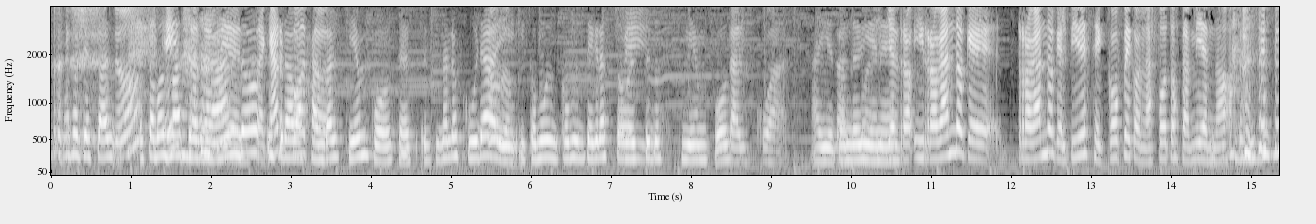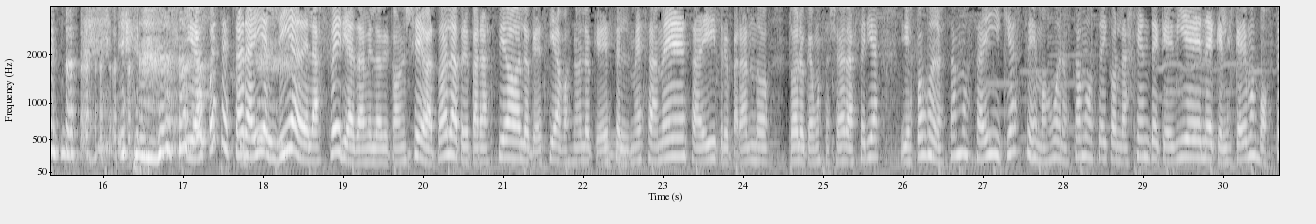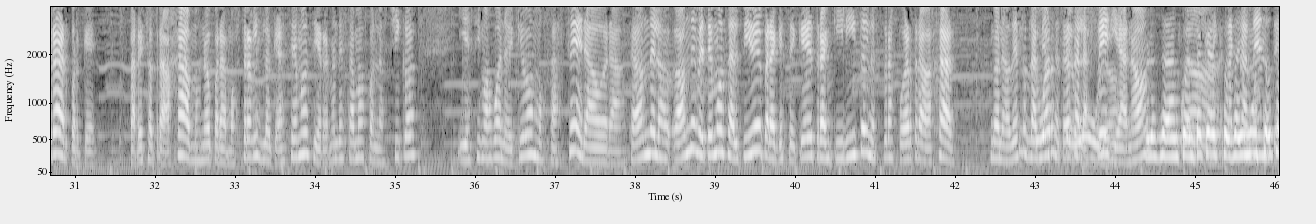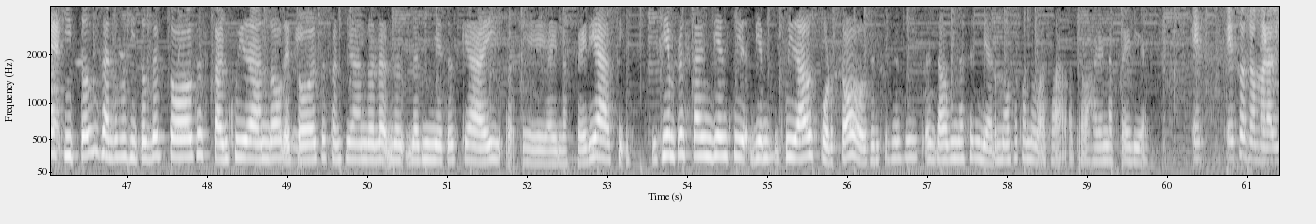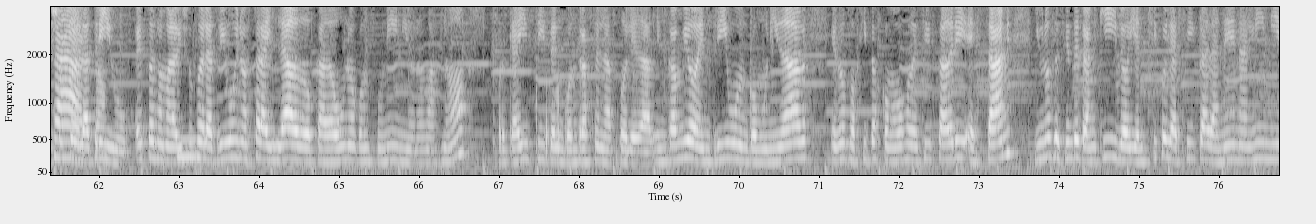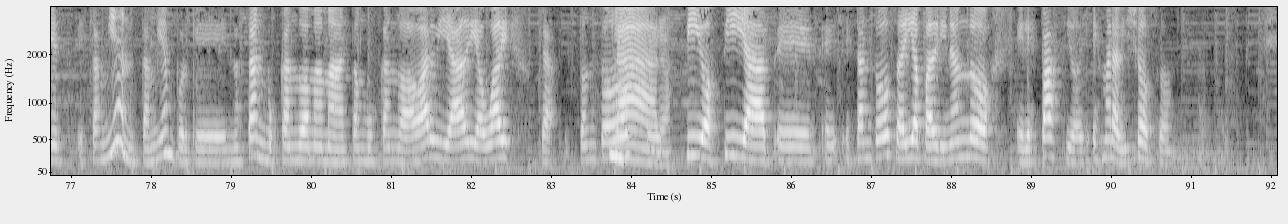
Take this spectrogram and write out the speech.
Claro que están, ¿No? estamos Eso también, y trabajando fotos. al tiempo. O sea, es, es una locura Todo. y, y cómo, cómo integras todo Sí. esto en los tiempos. Tal cual. Ahí es tal donde cual. viene. Y, el ro- y rogando que rogando que el pibe se cope con las fotos también, ¿no? y, y después estar ahí el día de la feria también, lo que conlleva, toda la preparación, lo que decíamos, ¿no? Lo que es el mes a mes, ahí preparando todo lo que vamos a llevar a la feria. Y después, bueno, estamos ahí, ¿y ¿qué hacemos? Bueno, estamos ahí con la gente que viene, que les queremos mostrar, porque para eso trabajamos, ¿no? Para mostrarles lo que hacemos y de repente estamos con los chicos y decimos, bueno, ¿y qué vamos a hacer ahora? O sea, ¿a dónde, los- ¿a dónde metemos al pibe para que se quede tranquilito y nosotras poder trabajar? Bueno, de eso también se trata la feria, ¿no? Pero se dan cuenta que después hay muchos ojitos, o sea, los ojitos de todos se están cuidando, de Sí. todos se están cuidando la- la- las niñeces que hay eh, en la feria, sí. y siempre están bien, bien cuidados por todos, entonces eso es- da una seguridad hermosa cuando vas a, a trabajar en la feria. Es, eso es lo maravilloso de la tribu. Eso es lo maravilloso de la tribu y no estar aislado cada uno con su niño nomás, ¿no? Porque ahí sí te encontrás en la soledad. En cambio, en tribu, en comunidad, esos ojitos, como vos decís, Adri, están y uno se siente tranquilo. Y el chico y la chica, la nena, el están bien también porque no están buscando a mamá, están buscando a Barbie, a Adri, a Wadi. O sea, son todos Claro. eh, tíos, tías, eh, eh, están todos ahí apadrinando el espacio. Es, es maravilloso.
